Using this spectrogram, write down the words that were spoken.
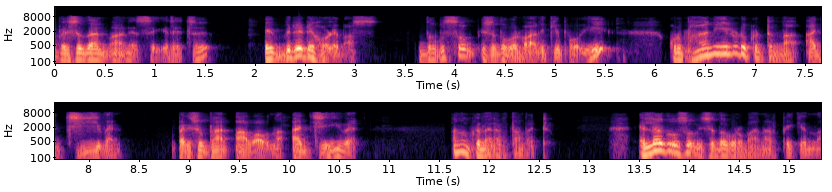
പരിശുദ്ധാത്മാവിനെ സ്വീകരിച്ച് എവരിഡേ ഹോളി മാസ് ദിവസവും വിശുദ്ധ കുർബാനയ്ക്ക് പോയി കുർബാനയിലൂടെ കിട്ടുന്ന ആ ജീവൻ പരിശുദ്ധാത്മാവാവുന്ന ആ ജീവൻ അത് നമുക്ക് നിലനിർത്താൻ പറ്റും. എല്ലാ ദിവസവും വിശുദ്ധ കുർബാന അർപ്പിക്കുന്ന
